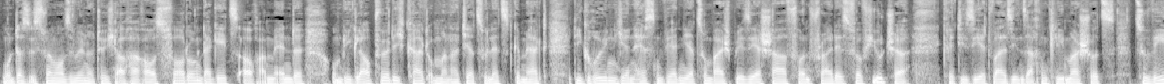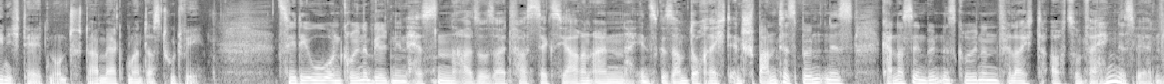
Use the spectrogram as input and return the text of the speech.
Und das ist, wenn man so will, natürlich auch Herausforderung. Da geht es auch am Ende um die Glaubwürdigkeit. Und man hat ja zuletzt gemerkt, die Grünen hier in Hessen werden ja zum Beispiel sehr scharf von Fridays for Future kritisiert, weil sie in Sachen Klimaschutz zu wenig täten. Und da merkt man, das tut weh. CDU und Grüne bilden in Hessen also seit fast sechs Jahren ein insgesamt doch recht entspanntes Bündnis. Kann das den Bündnisgrünen vielleicht auch zum Verhängnis werden?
